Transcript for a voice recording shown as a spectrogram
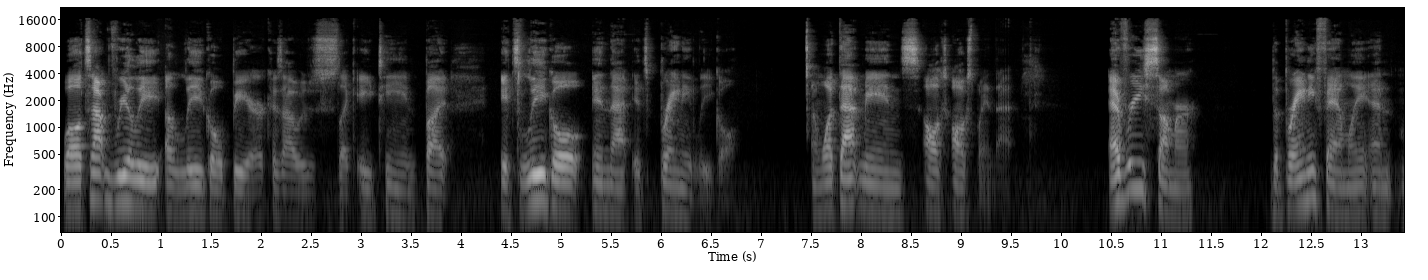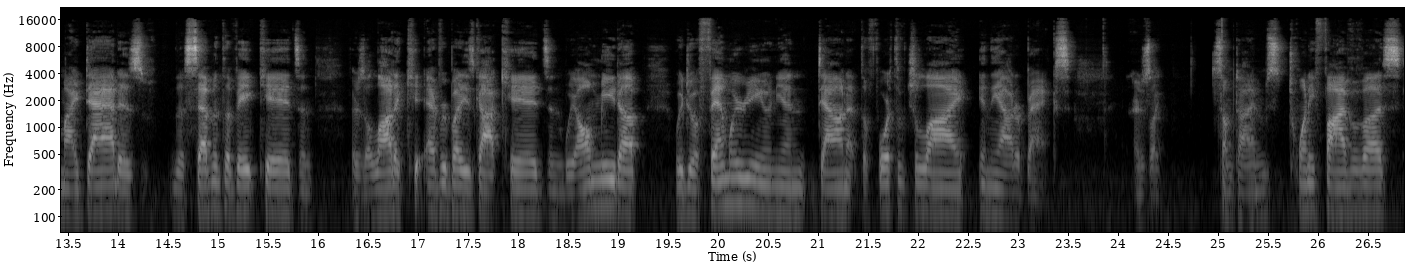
well, it's not really a legal beer because I was like 18, but it's legal in that it's Brahney legal. And what that means, I'll, I'll explain that. Every summer, the Brahney family, and my dad is the seventh of eight kids, and there's a lot of ki- everybody's got kids, and we all meet up. We do a family reunion down at the Fourth of July in the Outer Banks. There's like sometimes 25 of us.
